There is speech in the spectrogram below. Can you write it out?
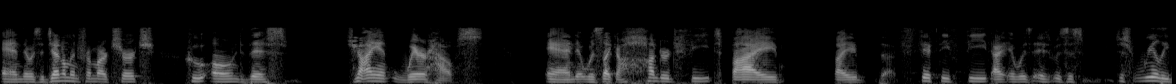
And there was a gentleman from our church who owned this giant warehouse and it was like a hundred feet by by fifty feet. It was it was this just really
